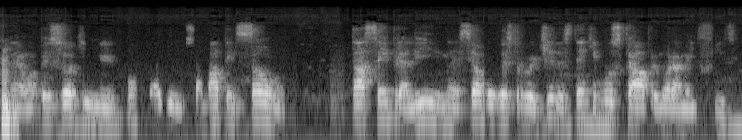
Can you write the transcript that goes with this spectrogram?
né, uma pessoa que consegue chamar atenção, tá sempre ali, né, ser uma pessoa extrovertida, você tem que buscar o aprimoramento físico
